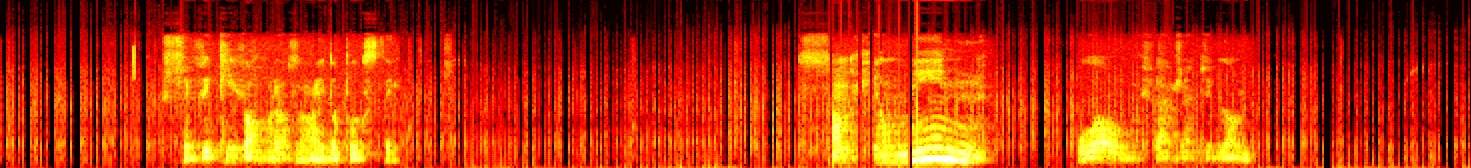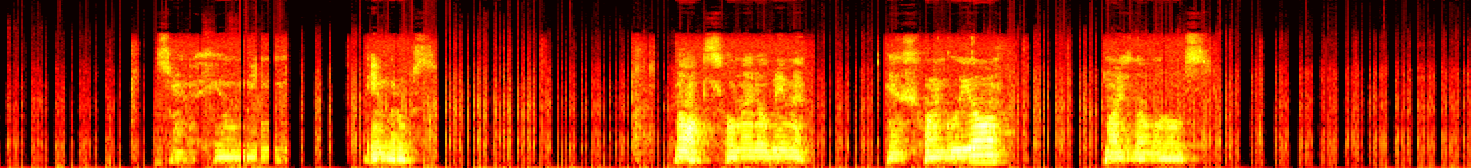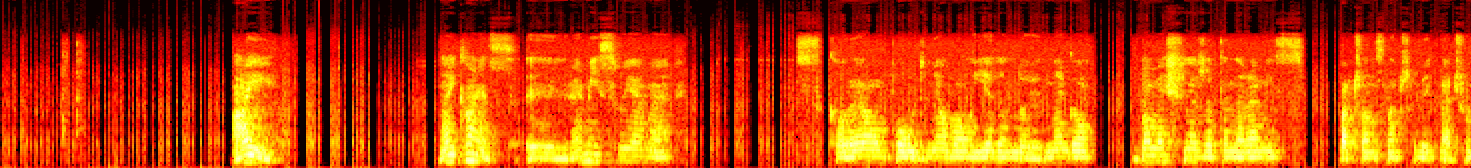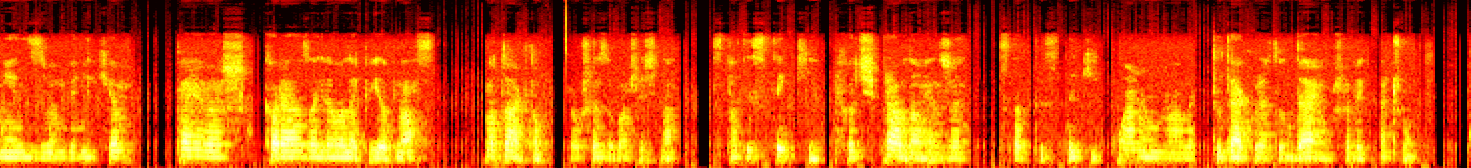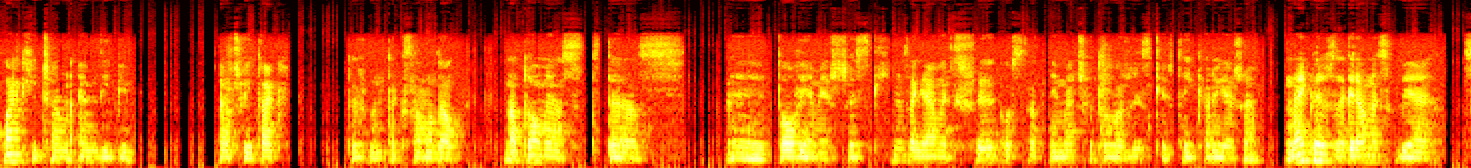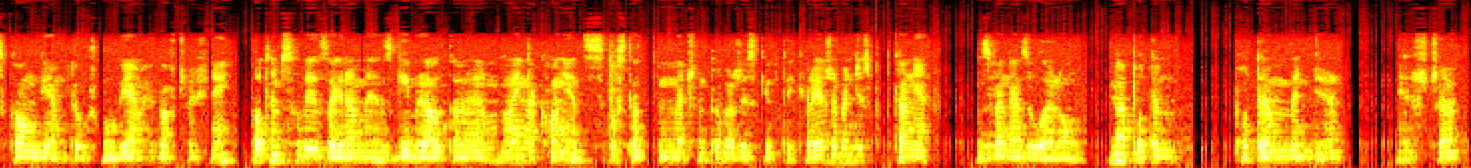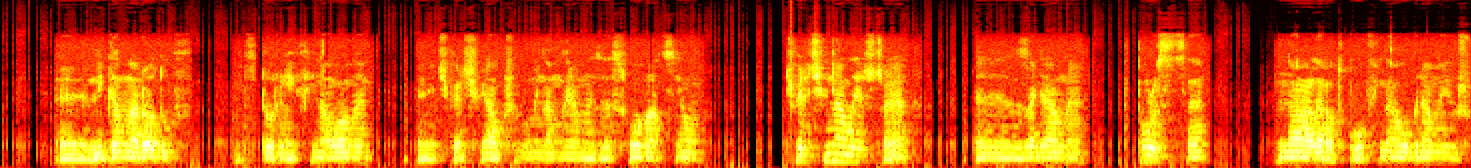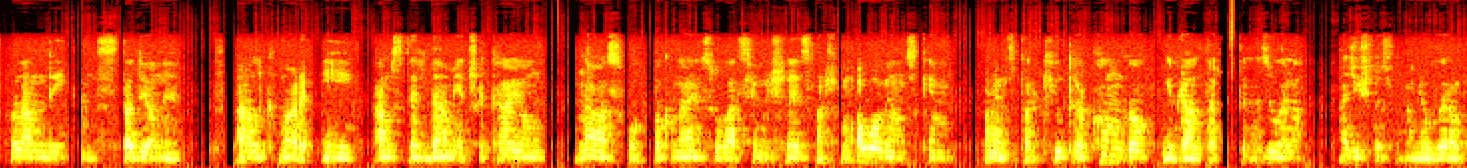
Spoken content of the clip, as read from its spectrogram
Jeszcze wykiwał mroza i do pustej. Son Heung-min! Wow, myślałem, że będzie gol. Son Heung-min i mróz. No, co my robimy? Jest Huanguyo. No i znowu mróz. Aj! No i koniec. Yy, remisujemy z Koreą Południową 1 do 1. No myślę, że ten remis, patrząc na przebieg meczu, nie jest złym wynikiem, ponieważ Korea zagrała lepiej od nas. No tak, to proszę zobaczyć na statystyki. Choć prawdą jest, że statystyki kłamią, no ale tutaj akurat oddają przebieg meczu. Hwang Hee-chan MVP. Raczej tak. Też bym tak samo dał. Natomiast teraz yy, powiem jeszcze, z kim zagramy trzy ostatnie mecze towarzyskie w tej karierze. Najpierw zagramy sobie z Kongiem, to już mówiłem chyba wcześniej. Potem sobie zagramy z Gibraltarem. No i na koniec, ostatnim meczem towarzyskim w tej karierze będzie spotkanie z Wenezuelą. No a potem, potem będzie jeszcze y, Liga Narodów, turniej finałowy. Y, Ćwierćfinał, przypominam, gramy ze Słowacją. Ćwierćfinał jeszcze y, zagramy w Polsce, no ale od półfinału gramy już w Holandii, więc stadiony w Alkmaar i Amsterdamie czekają. No a pokonanie Słowacji myślę jest naszym obowiązkiem. A więc tak, jutro Kongo, Gibraltar, Wenezuela, a dziś losowanie o wyrok.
